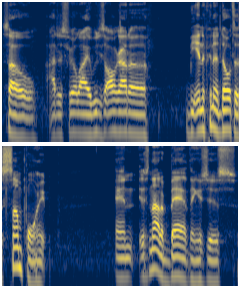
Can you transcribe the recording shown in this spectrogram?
So I just feel like we just all gotta be independent adults at some point, and it's not a bad thing. It's just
